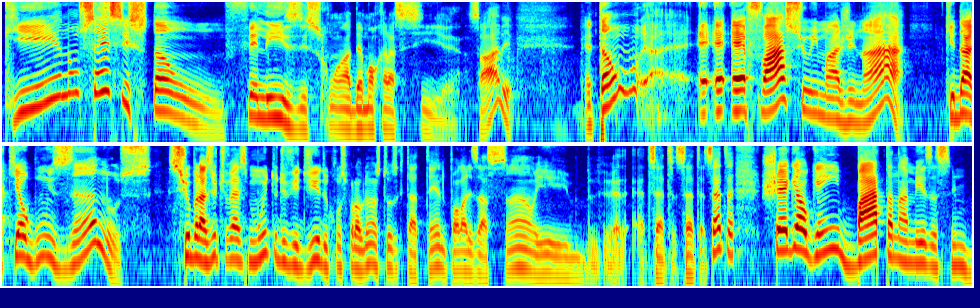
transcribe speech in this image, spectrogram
que não sei se estão felizes com a democracia, sabe? Então, é, é- é fácil imaginar que daqui a alguns anos, se o Brasil tivesse muito dividido com os problemas todos que está tendo, polarização e etc, etc, etc, chegue alguém e bata na mesa assim,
